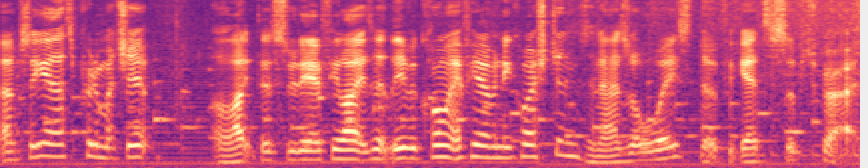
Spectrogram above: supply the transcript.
Um, so yeah, that's pretty much it. Like this video if you liked it, leave a comment if you have any questions, and as always, don't forget to subscribe.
